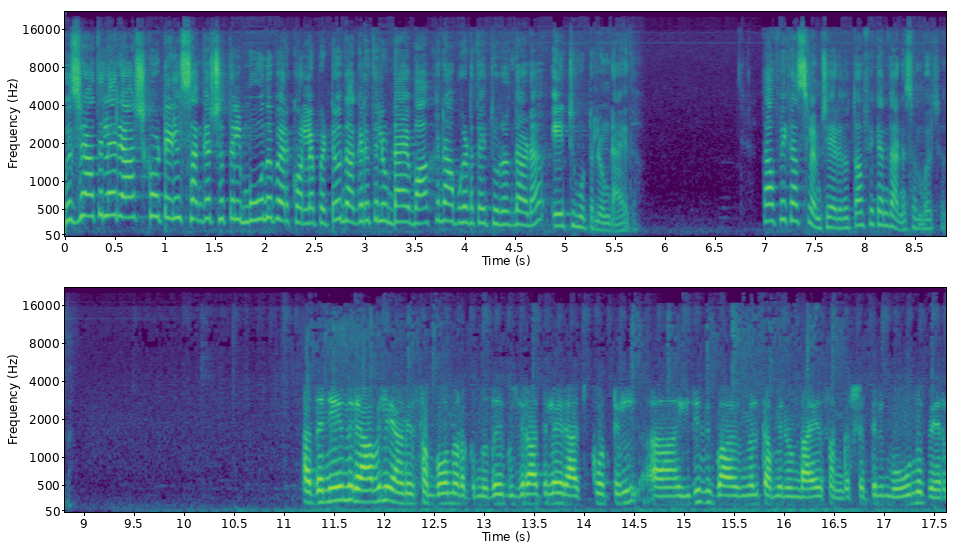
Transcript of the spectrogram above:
ഗുജറാത്തിലെ രാജ്കോട്ടിൽ സംഘർഷത്തിൽ മൂന്ന് പേർ കൊല്ലപ്പെട്ടു. നഗരത്തിലുണ്ടായ വാഹനാപകടത്തെ തുടർന്നാണ് ഏറ്റുമുട്ടലുണ്ടായത്. തൗഫിഖ് അസ്ലം ചേരുന്നു. തൗഫിഖ് എന്താണ് സംഭവിച്ചത്? അതന്നെ ഇന്ന് രാവിലെയാണ് ഈ സംഭവം നടക്കുന്നത്. ഗുജറാത്തിലെ രാജ്കോട്ടിൽ ഇരു വിഭാഗങ്ങൾ തമ്മിലുണ്ടായ സംഘർഷത്തിൽ മൂന്ന് പേർ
